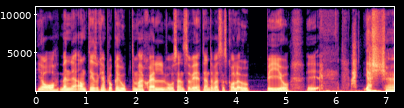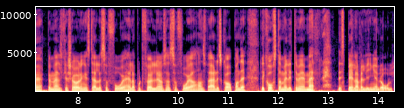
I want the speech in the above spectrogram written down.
ja, men antingen så kan jag plocka ihop de här själv och sen så vet jag inte vad jag ska skala upp i och eh, jag köper Melker Schörling istället så får jag hela portföljen och sen så får jag hans värdeskapande. Det kostar mig lite mer men äh, det spelar väl ingen roll.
